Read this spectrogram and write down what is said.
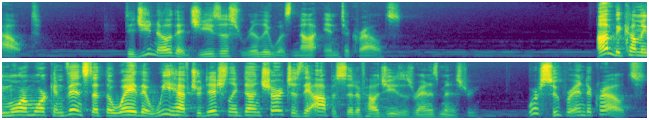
out. Did you know that Jesus really was not into crowds? I'm becoming more and more convinced that the way that we have traditionally done church is the opposite of how Jesus ran his ministry. We're super into crowds.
